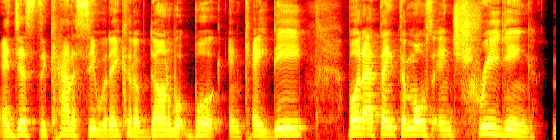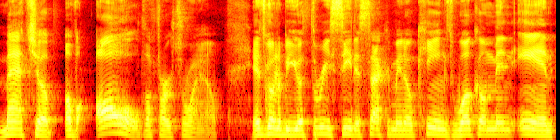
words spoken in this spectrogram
and just to kind of see what they could have done with Book and KD. But I think the most intriguing matchup of all the first round is going to be your three seeded Sacramento Kings welcoming in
